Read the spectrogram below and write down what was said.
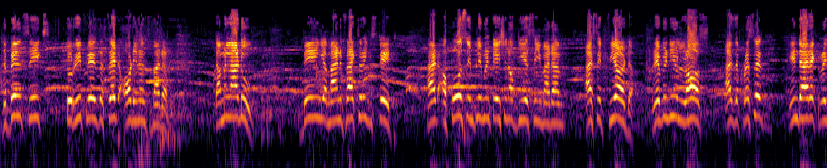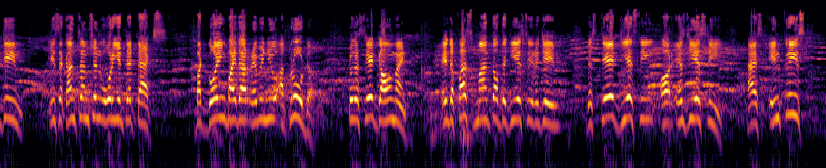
The bill seeks to replace the said ordinance, Madam. Tamil Nadu, being a manufacturing state, had opposed implementation of GST, Madam, as it feared revenue loss as the present indirect regime is a consumption-oriented tax. But going by the revenue accrued to the state government in the first month of the GST regime, the state GST or SGST has increased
